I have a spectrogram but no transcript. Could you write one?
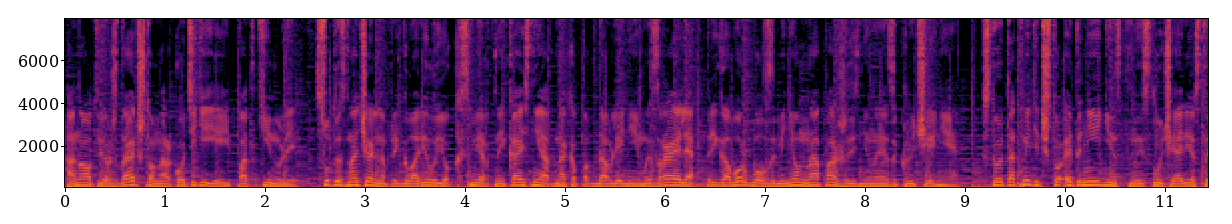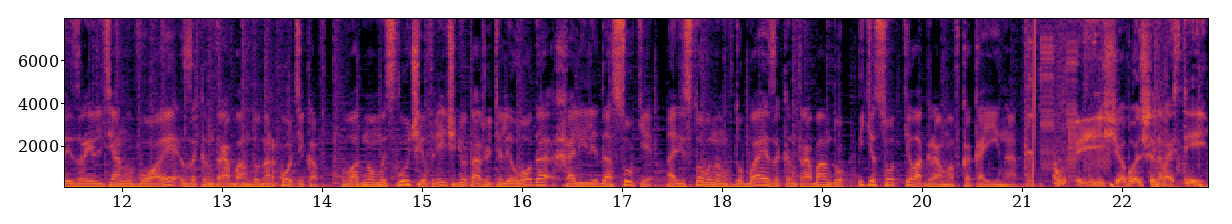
Она утверждает, что наркотики ей подкинули. Суд изначально приговорил ее к смертной казни, однако под давлением Израиля приговор был заменен на пожизненное заключение. Стоит отметить, что это не единственный случай ареста израильтян в ОАЭ за контрабанду наркотиков. В одном из случаев речь идет о жителе Лода Халиле Дасуки, арестованном в Дубае за контрабанду 500 килограммов кокаина. Еще больше новостей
